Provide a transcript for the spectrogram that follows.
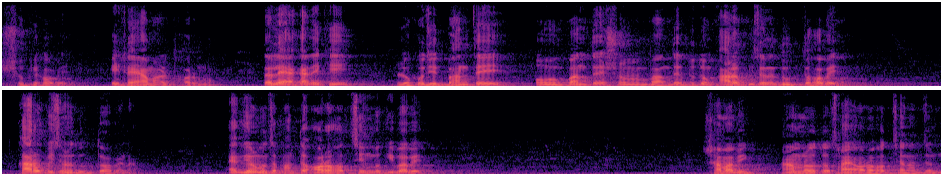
সুখী হবে। এটাই আমার ধর্ম। তাহলে এখানে কি লোকজিৎ ভান্তে অমুক বানতে সমুক বানতে, দুটো কারও পিছনে দূরতে হবে। কারও পিছনে দূরতে হবে না। একজন বলছে পান্তে অরহৎ চিনব কীভাবে? স্বাভাবিক, আমরাও তো চাই অরহৎ চেনার জন্য।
